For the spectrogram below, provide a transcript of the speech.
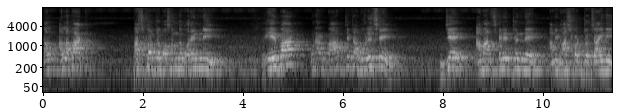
কাল আল্লাহ পাক ভাস্কর্য পছন্দ করেননি। এবার ওনার বাপ যেটা বলেছেন যে আমার ছেলের জন্যে আমি ভাস্কর্য চাইনি,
